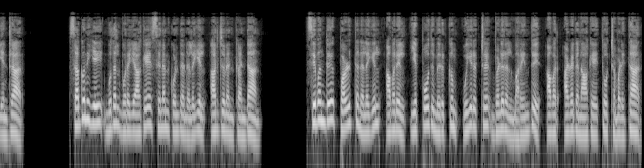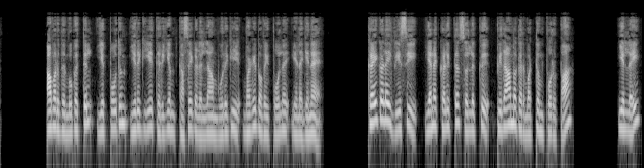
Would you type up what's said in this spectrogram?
என்றார். சகுனியை முதல் முறையாக சினன் கொண்ட நிலையில் அர்ஜுனன் கண்டான். சிவந்து பழுத்த நிலையில் அவரில் எப்போதுமிருக்கும் உயிரற்ற வெளிரல் மறைந்து அவர் அழகனாக தோற்றமளித்தார். அவரது முகத்தில் எப்போதும் இறுகியே தெரியும் தசைகளெல்லாம் உருகி வழிபவை போல இழகின கைகளை வீசி எனக்களித்த சொல்லுக்கு பிதாமகர் மட்டும் பொறுப்பா? இல்லை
